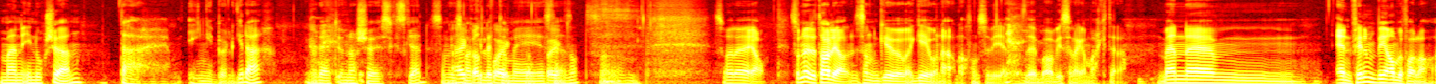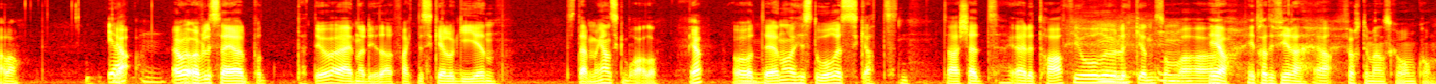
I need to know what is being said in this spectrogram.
men i Nordsjøen det er ingen bølge der. Men det er et undersjøisk skred, som vi snakket litt om i sted. sant? Så, så det, ja. Sånne detaljer. litt Sånn geo, geonær, da, sånn som vi er. Det er bare vi som legger merke til det. Men um, en film vi anbefaler, eller? Ja. Mm. Jeg, jeg vil si at på, dette er jo en av de der faktisk geologien stemmer ganske bra, da. Ja. Og Mm. det er noe historisk at det har skjedd Er det Tafjord-ulykken som var Ja, i 34. Ja. 40 mennesker omkom.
